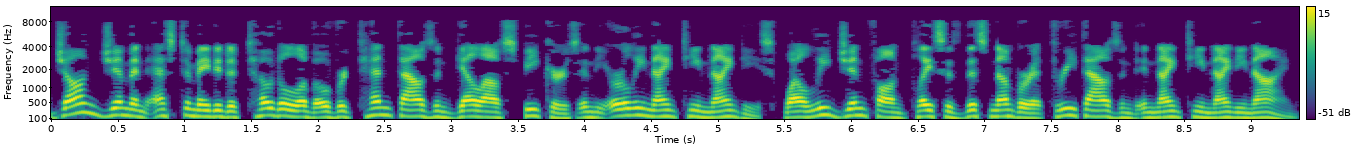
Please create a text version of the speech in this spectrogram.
Jiang Jimin estimated a total of over 10,000 Gelao speakers in the early 1990s, while Li Jinfang places this number at 3,000 in 1999.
